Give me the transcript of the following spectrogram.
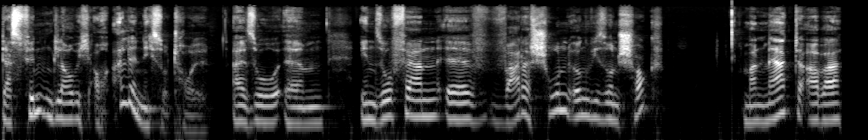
das finden glaube ich auch alle nicht so toll. Also ähm, insofern äh, war das schon irgendwie so ein Schock. Man merkte aber,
